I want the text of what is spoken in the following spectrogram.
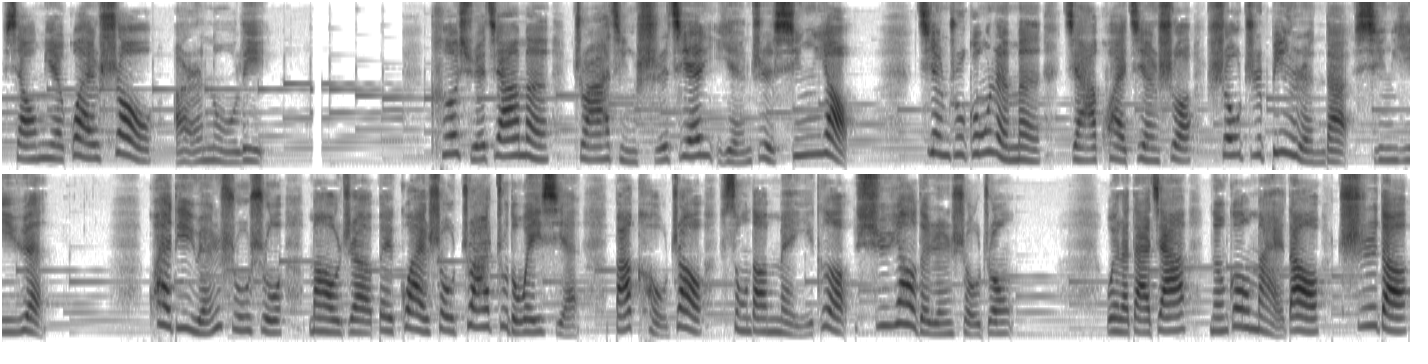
消灭怪兽而努力。科学家们抓紧时间研制新药，建筑工人们加快建设收治病人的新医院。快递员叔叔冒着被怪兽抓住的危险，把口罩送到每一个需要的人手中。为了大家能够买到吃的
